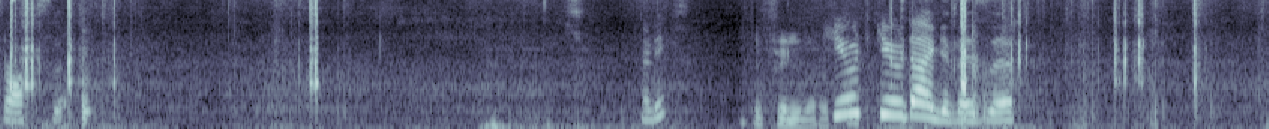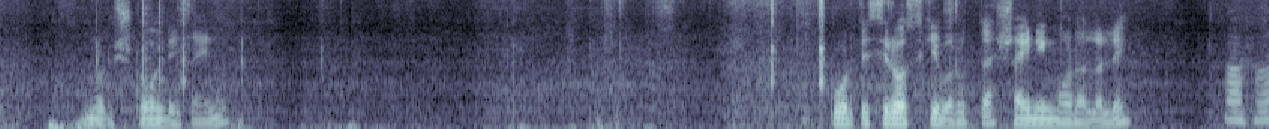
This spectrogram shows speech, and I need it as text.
ಫ್ರಾಕ್ಸ್ ನೋಡಿ. ಇದು ಫ್ರಿಲ್ ಬರುತ್ತೆ. ಕ್ಯೂಟ್ ಕ್ಯೂಟ್ ಆಗಿದೆ ಸರ್ ನೋಡಿ ಸ್ಟೋನ್ ಡಿಸೈನ್ ಪೂರ್ತಿ ಸಿರೋಸ್ಕಿ ಬರುತ್ತೆ ಶೈನಿಂಗ್ ಮಾಡಲಲ್ಲಿ ಅಲ್ಲಿ. ಹಾ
